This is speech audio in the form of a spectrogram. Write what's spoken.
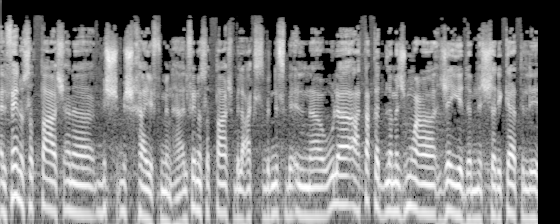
2016 آه، أنا مش مش خايف منها. 2016 بالعكس بالنسبة لنا ولا أعتقد لمجموعة جيدة من الشركات اللي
